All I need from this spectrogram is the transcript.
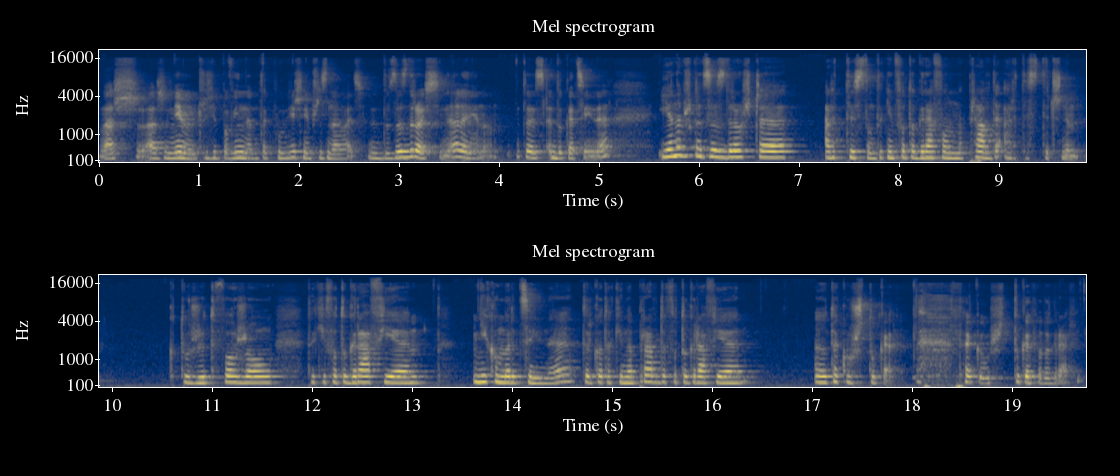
aż, aż nie wiem, czy się powinnam tak publicznie przyznawać do zazdrości, no ale nie no, to jest edukacyjne. ja na przykład zazdroszczę artystom, takim fotografom naprawdę artystycznym, którzy tworzą takie fotografie niekomercyjne, tylko takie naprawdę fotografie, no taką sztukę, taką sztukę fotografii.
